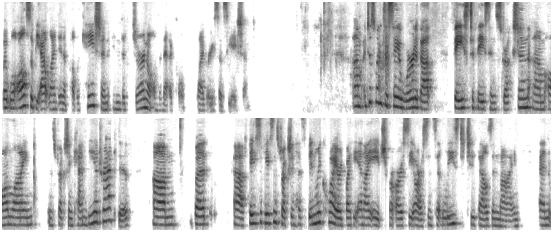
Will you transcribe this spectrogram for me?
but will also be outlined in a publication in the Journal of the Medical Library Association. Um, I just wanted to say a word about face-to-face -face instruction. Um, online instruction can be attractive, um, but uh, face-to-face -face instruction has been required by the NIH for RCR since at least 2009, and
